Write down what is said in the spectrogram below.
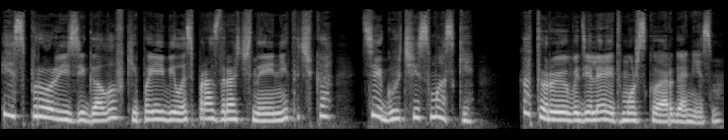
Из прорези головки появилась прозрачная ниточка тягучей смазки, которую выделяет мужской организм.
